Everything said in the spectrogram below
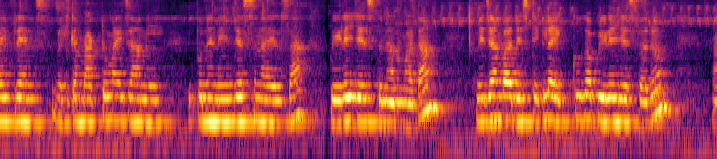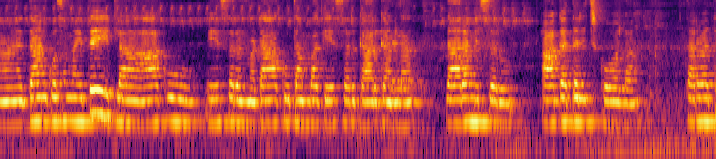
Hi friends welcome back to my channel. ఇప్పుడు నేను ఏం చేస్తున్నా తెలుసా? పీడీలు చేస్తున్నాను అనమాట నిజామాబాద్ డిస్టిక్లో ఎక్కువగా పీడీలు చేస్తారు. దానికోసం అయితే ఇట్లా ఆకు వేస్తారనమాట ఆకు తంబాకు వేస్తారు కారకండ్ల దారం ఇస్తారు ఆకు కత్తిరించుకోవాలా తర్వాత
